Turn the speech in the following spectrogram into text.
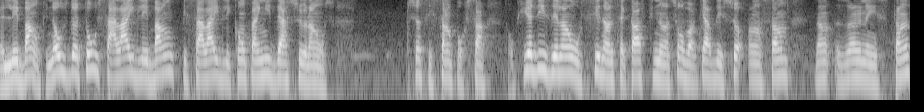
euh, les banques. Une hausse de taux, ça l'aide les banques, puis ça l'aide les compagnies d'assurance. Ça, c'est 100% Donc, il y a des élans aussi dans le secteur financier. On va regarder ça ensemble dans un instant.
